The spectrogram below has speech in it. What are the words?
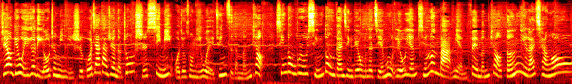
只要给我一个理由证明你是国家大剧院的忠实戏迷，我就送你伪君子的门票。心动不如行动，赶紧给我们的节目留言评论吧，免费门票等你来抢哦。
